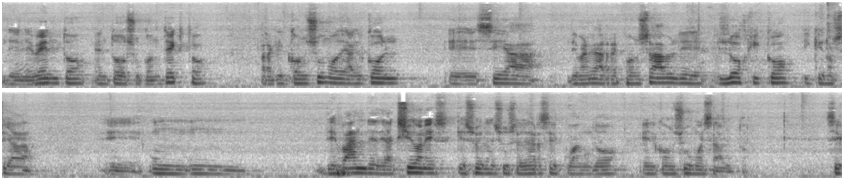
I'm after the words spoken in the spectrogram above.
del evento en todo su contexto, para que el consumo de alcohol eh, sea de manera responsable, lógico y que no sea eh, un, desbande de acciones que suelen sucederse cuando el consumo es alto. Se,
